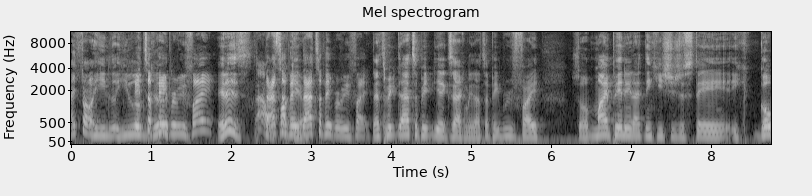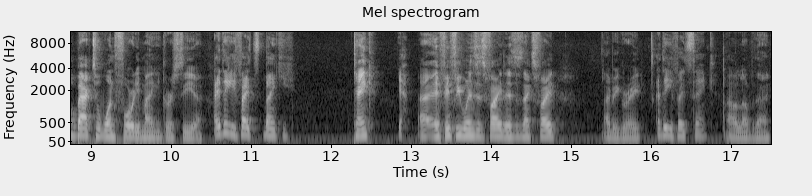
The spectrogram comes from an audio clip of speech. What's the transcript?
I thought he he looked It's a pay per view fight. It is. Oh, that's a pay, yeah. that's a pay per view fight. That's a, that's a pay- yeah, exactly. That's a pay per view fight. So, my opinion, I think he should just stay. Go back to 140, Mikey Garcia. I think he fights Mikey. Tank. Yeah. Uh, if if he wins his fight, this his next fight, that'd be great. I think he fights Tank. I would love that.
